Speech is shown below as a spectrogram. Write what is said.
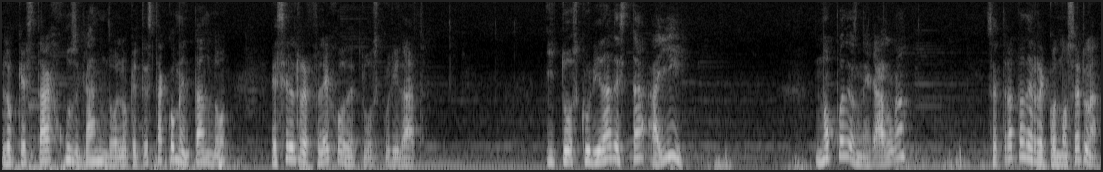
lo que está juzgando, lo que te está comentando, es el reflejo de tu oscuridad. Y tu oscuridad está ahí. No puedes negarla. Se trata de reconocerla.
